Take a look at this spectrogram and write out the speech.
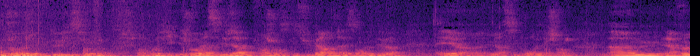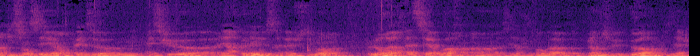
Bonjour, j'ai deux questions. Je profite. Je vous remercie déjà. Franchement, c'était super intéressant le débat. Et euh, merci pour vos échanges. la première question, c'est en fait, est-ce que les Harkonnen ne seraient pas justement l'horreur facile à voir? C'est-à-dire que je vous envoie plein de trucs dehors dans le visage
